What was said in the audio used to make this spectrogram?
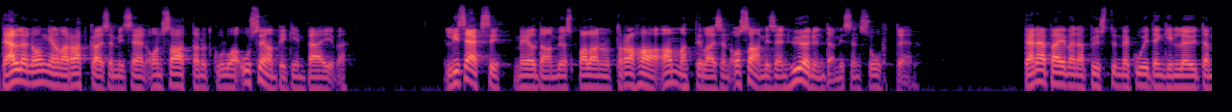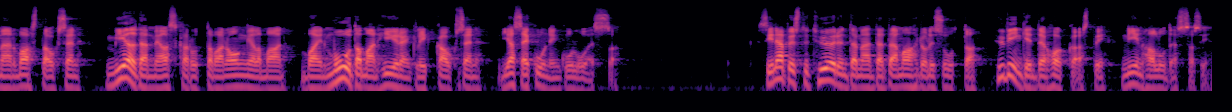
Tällöin ongelman ratkaisemiseen on saattanut kulua useampikin päivä. Lisäksi meiltä on myös palannut rahaa ammattilaisen osaamisen hyödyntämisen suhteen. Tänä päivänä pystymme kuitenkin löytämään vastauksen mieltämme askarruttavan ongelmaan vain muutaman hiiren klikkauksen ja sekunnin kuluessa. Sinä pystyt hyödyntämään tätä mahdollisuutta hyvinkin tehokkaasti niin halutessasi.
